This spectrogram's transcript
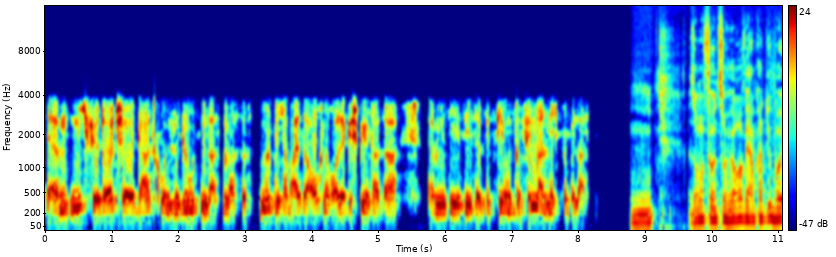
ähm, nicht für deutsche Gaskunden bluten lassen, was das möglicherweise auch eine Rolle gespielt hat, da ähm, die, diese Beziehung zu Finnland nicht zu belasten. Mhm. Also mal für unsere Hörer, wir haben gerade über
